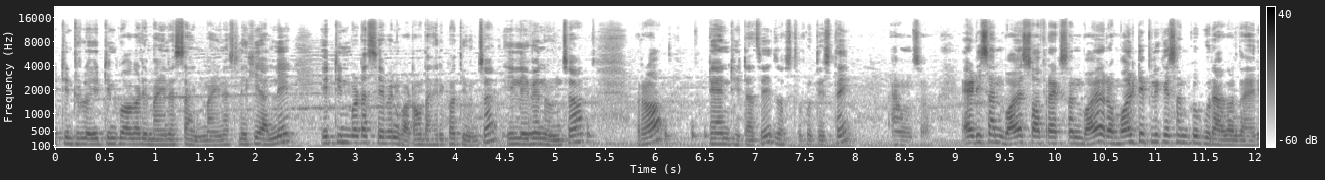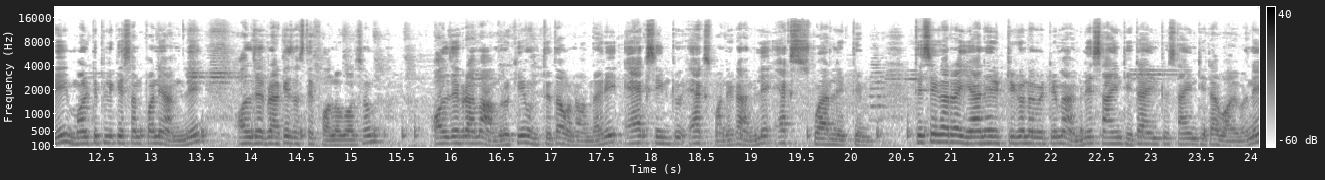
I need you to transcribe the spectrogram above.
एट्टिन ठुलो एट्टिनको अगाडि माइनस साइन माइनस लेखिहाल्ने। एट्टिनबाट सेभेन घटाउँदाखेरि कति हुन्छ? इलेभेन हुन्छ। र टेन थिटा चाहिँ जस्तोको त्यस्तै आउँछ। एडिसन भयो सब्ट्र्याक्सन भयो र मल्टिप्लिकेसनको कुरा गर्दाखेरि मल्टिप्लिकेसन पनि हामीले अल्जेब्राकै जस्तै फलो गर्छौँ। अल्जेब्रामा हाम्रो के हुन्थ्यो त भनेर भन्दाखेरि एक्स इन्टु एक्स भनेको हामीले एक्स स्क्वायर लेख्थ्यौँ। त्यसै गरेर यहाँनिर ट्रिगोनोमेट्रीमा हामीले sine theta into sine theta भयो भने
